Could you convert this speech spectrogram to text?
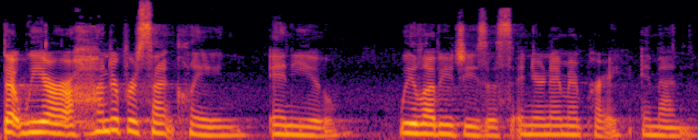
that we are 100% clean in you. We love you, Jesus. In your name I pray. Amen.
